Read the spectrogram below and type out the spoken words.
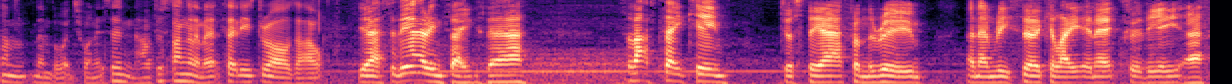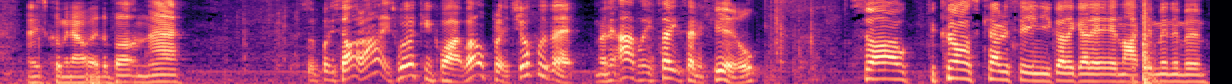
can't remember which one it's in now. Just hang on a minute, take these drawers out. Yeah, so the air intake's there. So that's taking just the air from the room and then recirculating it through the heater and it's coming out at the bottom there. So, but it's all right, it's working quite well, pretty chuffed with it. Mean, it hardly takes any fuel. So, because kerosene, you've got to get it in like a minimum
